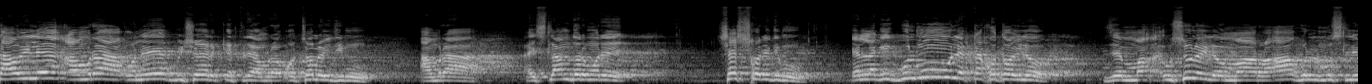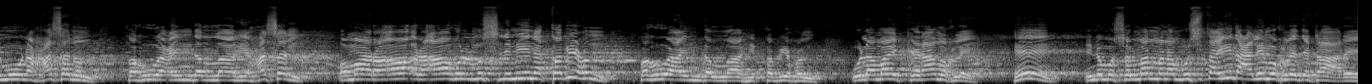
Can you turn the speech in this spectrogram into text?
তাহলে আমরা অনেক বিষয়ের ক্ষেত্রে আমরা অচল হয়ে যাব আমরা ইসলাম ধর্মরে শেষ করে দিমু। এর লাগি গুলমুল একটা কথা হইল যে মা, উসুল হইল, মা রাহুল মুসলিমুন হাসানুন ফাহু আইন্দাল্লাহি হাসান ও ওমা রাহুল মুসলিমিন কবিহুন ফাহু আইন্দাল্লাহি কবিহুন। উলামায় কেরাম হলে হ্যাঁ ইনো মুসলমান মানে মুস্তাহিদ আলিম হলে যেটা, আরে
